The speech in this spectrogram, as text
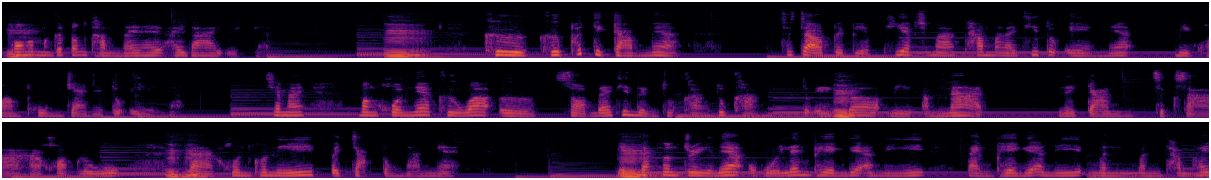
เพราะว่ามันก็ต้องทำได้ให้ให้ได้อีกไงอืมคือคือพฤติกรรมเนี่ย ถ้าจะเอาไปเปรียบเทียบใช่ไหมทำอะไรที่ตัวเองเนี่ยมีความภูมิใจในตัวเองอะใช่ไหมบางคนเนี่ยคือว่าเออสอบได้ที่หนึ่งทุกครั้งทุกครั้ง ตัวเองอืมก็มีอำนาจในการศึกษาหาความรู้อือฮึแต่คนคนนี้ไปจับตรงนั้นไงอย่างอืมนักดนตรีเนี่ยโอ้โหเล่นเพลงได้อันนี้ แต่งเพลงได้อันนี้มันมันทำให้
